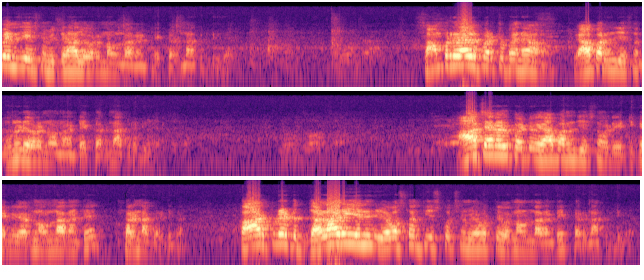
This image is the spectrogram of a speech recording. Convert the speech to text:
పైన చేసిన విగ్రహాలు ఎవరన్నా ఉన్నారంటే కరుణాకర్ గారు. సాంప్రదాయాల పట్ల పైన వ్యాపారం చేసిన ఘనుడు ఎవరన్నా ఉన్నారంటే కరుణాకర్ రెడ్డి గారు. ఆచారాల పట్ల వ్యాపారం చేసిన వాడి టికెట్లు ఎవరైనా ఉన్నారంటే కరుణాకరెడ్డి గారు. కార్పొరేట్ దళారీ అనేది వ్యవస్థను తీసుకొచ్చిన వ్యవస్థ ఎవరైనా ఉన్నారంటే కరుణాకరెడ్డి గారు.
